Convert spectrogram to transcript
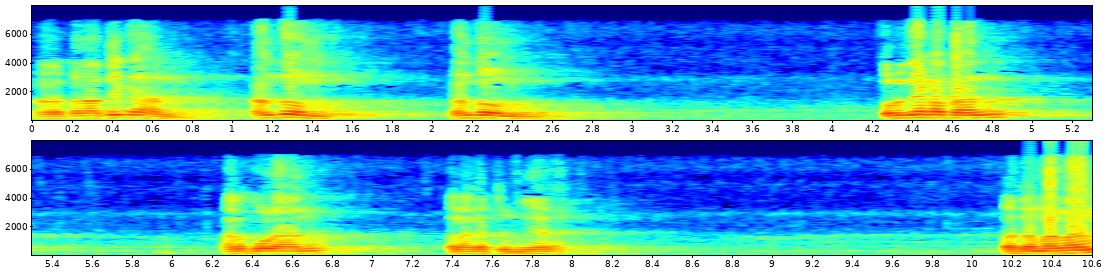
Eh, perhatikan. Antum. Antum. Turunnya kapan? Al-Quran. Kalangan dunia. Pada malam?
